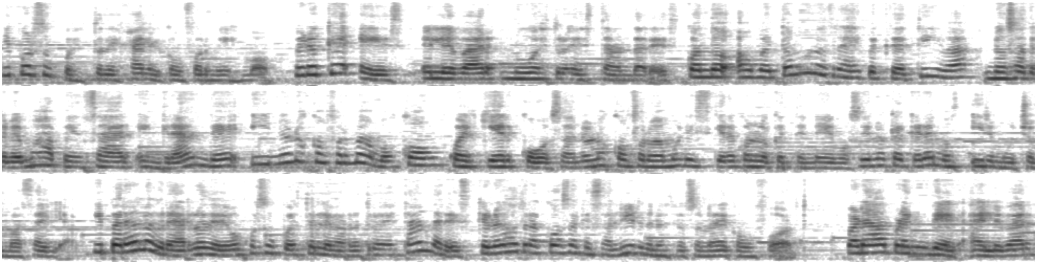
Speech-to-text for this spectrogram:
y por supuesto dejar el conformismo. Pero ¿qué es elevar nuestros estándares? Cuando aumentamos nuestras expectativas, nos atrevemos a pensar en grande y no nos conformamos con cualquier cosa no nos conformamos ni siquiera con lo que tenemos, sino que queremos ir mucho más allá. Y para lograrlo debemos por supuesto elevar nuestros estándares, que no es otra cosa que salir de nuestra zona de confort. Para aprender a elevar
